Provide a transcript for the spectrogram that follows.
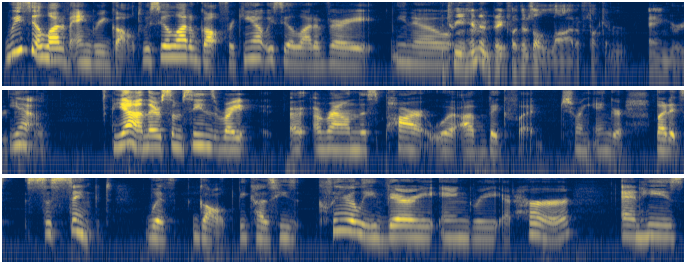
we see a lot of angry Galt. We see a lot of Galt freaking out. We see a lot of very, you know. Between him and Bigfoot, there's a lot of fucking angry people. Yeah. Yeah, and there's some scenes right uh, around this part of Bigfoot showing anger, but it's succinct with Galt because he's clearly very angry at her, and he's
